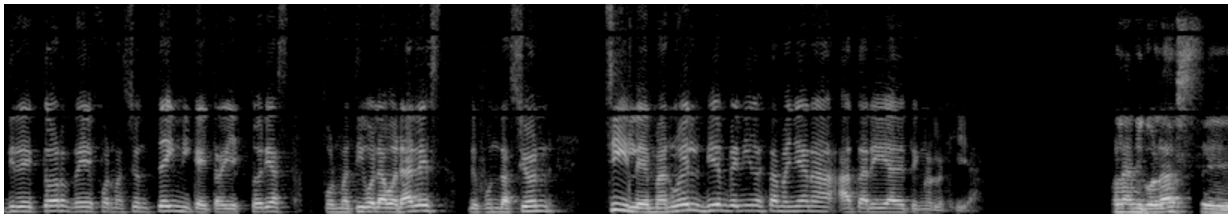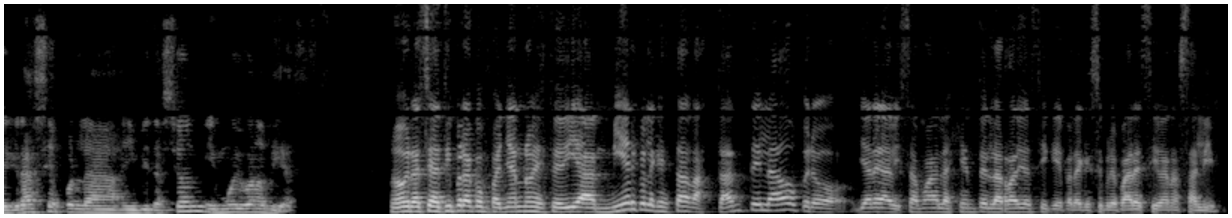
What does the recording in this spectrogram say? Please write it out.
director de formación técnica y trayectorias formativo-laborales de Fundación Chile. Manuel, bienvenido esta mañana a Tarea de Tecnología. Hola Nicolás, eh, gracias por la invitación y muy buenos días. No, gracias a ti por acompañarnos este día miércoles que está bastante helado, pero ya le avisamos a la gente en la radio, así que para que se prepare si van a salir.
